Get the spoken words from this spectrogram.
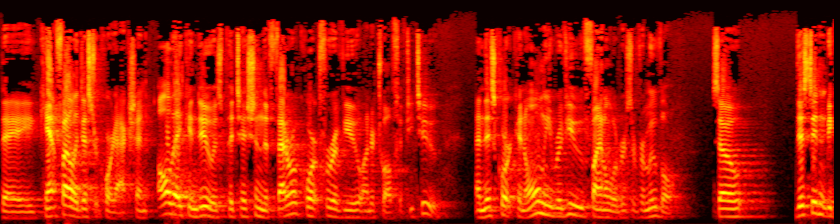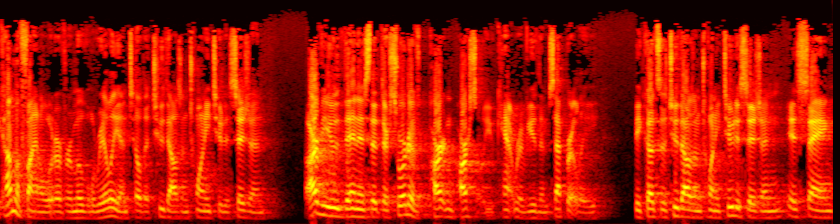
They can't file a district court action. All they can do is petition the federal court for review under 1252. And this court can only review final orders of removal. So this didn't become a final order of removal really until the 2022 decision. Our view then is that they're sort of part and parcel. You can't review them separately because the 2022 decision is saying,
